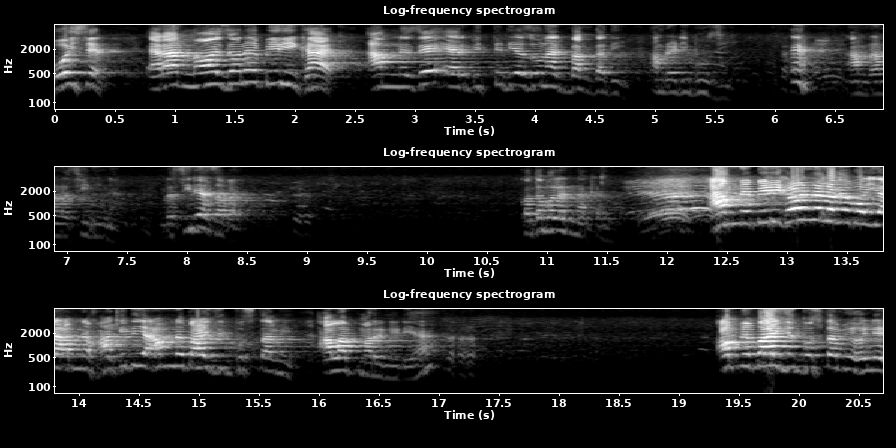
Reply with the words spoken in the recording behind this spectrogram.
বইছেন এরা নয় জনে বিড়ি খায়। আমনে যে এর ভিত্তি দিয়ে জোনাত বাগদাদি আমরা এটি বুঝি। হ্যাঁ, আমরা আমরা চিনি না। আমরা সিরিয়াস হবে কথা বলেন না কেন? আমনে বিড়ি খাওয়ার না লাগে বইয়া আমনে ফাঁকি দিয়ে আমনে বাইজিৎ বুঝতামি আলাপ মারে নিডি হ্যাঁ? আপনি বাইজিৎ বুঝতামি হইলে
